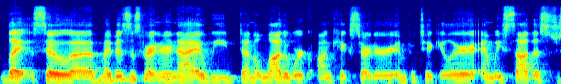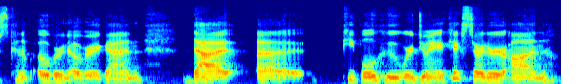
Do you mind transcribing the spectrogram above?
like so uh, my business partner and i we've done a lot of work on kickstarter in particular and we saw this just kind of over and over again that uh, people who were doing a kickstarter on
